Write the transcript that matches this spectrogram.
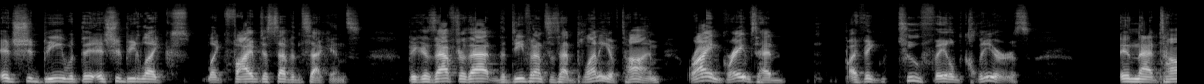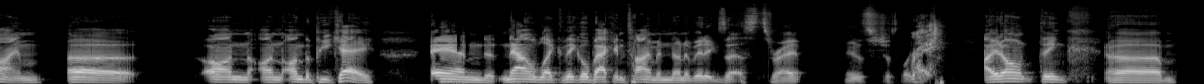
it should be with the it should be like like five to seven seconds because after that the defense has had plenty of time. Ryan Graves had I think two failed clears in that time uh on on on the PK and now like they go back in time and none of it exists, right? It's just like right. I don't think um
